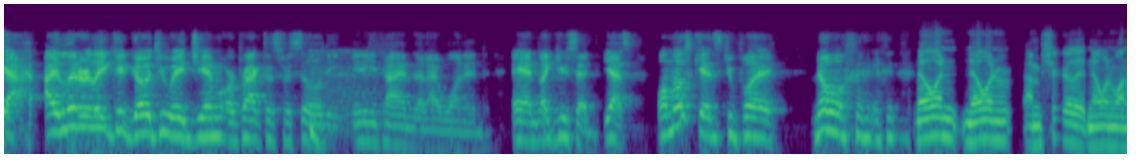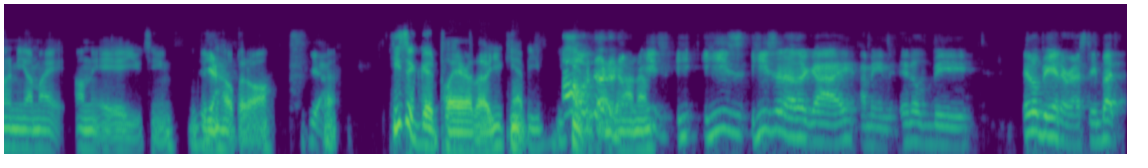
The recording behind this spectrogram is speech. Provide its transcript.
Yeah, I literally could go to a gym or practice facility anytime that I wanted. And like you said, yes, while most kids do play, no, No one, no one. I'm sure that no one wanted me on my on the AAU team. It didn't Yeah. help at all. yeah. He's a good player, though. You can't be. You Oh can't be no, no, no. He's he, he's he's another guy. I mean, it'll be it'll be interesting. But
